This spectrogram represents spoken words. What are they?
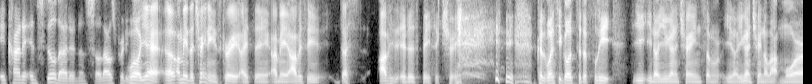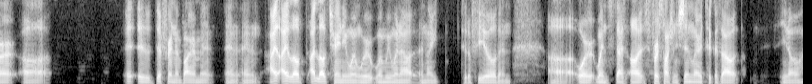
it kind of instilled that in us. So that was pretty. Well, yeah. Uh, I mean, the training is great. I think. I mean, obviously, that's obviously it is basic training because once you go to the fleet, you, you know, you're gonna train some. You know, you're gonna train a lot more. Uh, it is a different environment, and and I I loved I love training when we when we went out and like to the field and uh or when uh, First Sergeant Schindler took us out. You know,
